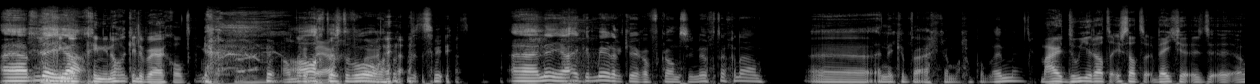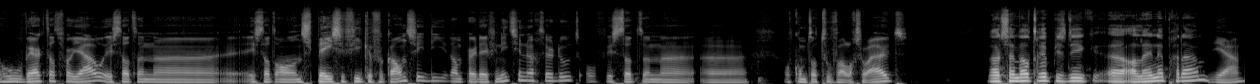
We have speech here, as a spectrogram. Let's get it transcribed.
Eh, nee, ging, ja, nog, ging die nog een keer de berg op. Andere berg. Precies. Eh, nee, ja, ik heb meerdere keren vakantie nuchter gedaan. Eh, en ik heb daar eigenlijk helemaal geen probleem mee. Maar doe je dat, is dat, weet je, het, hoe werkt dat voor jou? Is dat, een, is dat al een specifieke vakantie die je dan per definitie nuchter doet? Of is dat een, of komt dat toevallig zo uit? Nou, het zijn wel tripjes die ik alleen heb gedaan. Ja.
